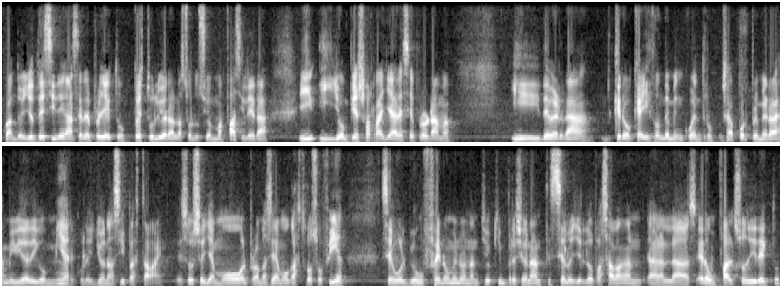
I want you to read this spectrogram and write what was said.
Cuando ellos deciden hacer el proyecto, pues Tulio era la solución más fácil, era, y, y yo empiezo a rayar ese programa y de verdad creo que ahí es donde me encuentro. O sea, por primera vez en mi vida digo, miércoles, yo nací para esta vaina. Eso se llamó, el programa se llamó Gastrosofía. Se volvió un fenómeno en Antioquia impresionante. Se lo, pasaban a las... Era un falso directo.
